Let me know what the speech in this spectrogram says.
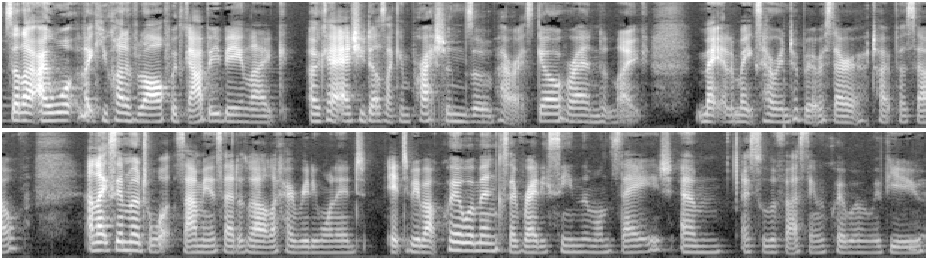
So like I want like you kind of laugh with Gabby being like, okay, and she does like impressions of her ex girlfriend and like make, makes her into a bit of a stereotype herself. And like similar to what Samia said as well, like I really wanted it to be about queer women because I've rarely seen them on stage. Um, I saw the first thing with queer women with you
